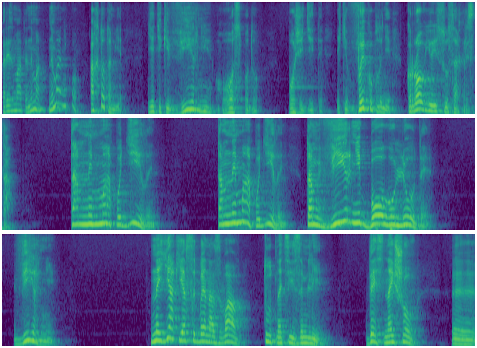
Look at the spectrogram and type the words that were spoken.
Харизмати? Нема. Нема нікого. А хто там є? Є тільки вірні Господу, Божі діти, які викуплені кров'ю Ісуса Христа. Там нема поділень. Там нема поділень. Там вірні Богу люди. Вірні. Не як я себе назвав тут, на цій землі, десь знайшов, е,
